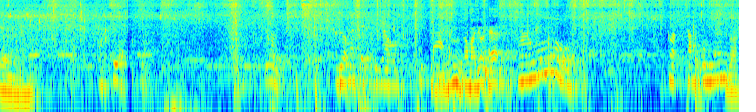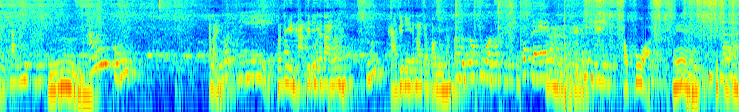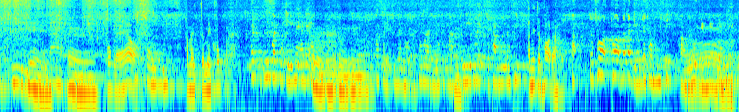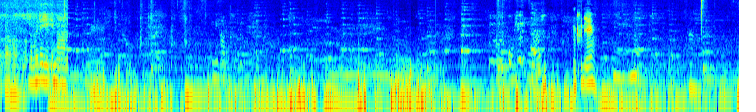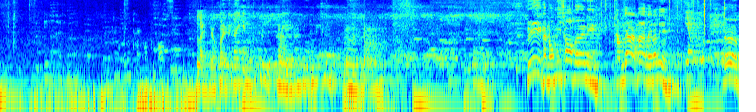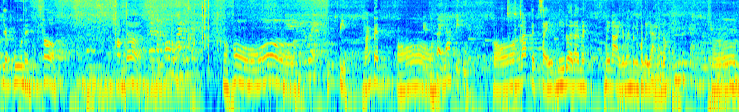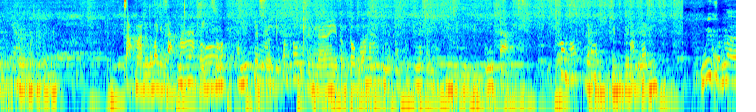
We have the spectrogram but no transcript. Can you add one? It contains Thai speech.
อืมอะเรื่องเรื่องเรื่องน่าจะเดียวพริกลาดอืมเอามาเยอะแท้เอาก็ทำบุญนั่นใส่ทำนี่คืออืมเอาผงอะไรรสดีรสดีหาที่นี่ก็ได้มั้งหาที่นี่ก็น่าจะพอมีมั้งเออข้าวคั่วรสดีครบแล้ว อืมก็นี่ไงข้าวคั่วนี่พริกผงอืมนี่ลาดเออครบแล้วผงทำไมจะไม่ครบก็นึกว่าตัวเองไม่เอาได้เอาอืมมาอืมอืมอืมแล้วก็ใส่เกลือหน่อยเพราะว่าเดี๋ยวหมักตรงนี้ด้วยจะทำน้ำพริกอันนี้จะทอดเหรอะ ผักจะทอดทอดแล้วก็เดี๋ยวจะทำน้ำพริกเผาอย่างแบบนั้นเนี่ยอ่าครับครับ เราไม่ได้นานอืมมันขึ้นเอง ดี๋ยวไปไม่เป็นไรเดี๋ยวมันก็ขึ้นเออรวมไม่ขึ้นเออเฮ้ยขนมนี่ชอบเลยนี่ทำยากมากเลยนะนี่เตรียมปุ๊บเลยเออ เปียกปูนี่ชอบทำยากแล้วก็เข้ามาด้วยโอ้โหด้วยเป็ดหนังเป็ดอ๋อเป็ดใส่ลาบเป็ดเนี่ยอ๋อลาบเป็ดใส่นี้ด้วยได้ไหมไม่ได้ใช่ไหมมันคนละอย่างกันเนาะอันนี้เป็นไก่เราจะอ๋อเออเออเออเออ สับมาเลยหรือว่ายังไง สับมาเป็ดซดอันนี้เครื่องในเดี๋ยวต้องต้มเครื่องในต้องต้มรก่ออนน้ำเดือดก่อนเอาเกลือใส่หน่อยอืมอืมอืมอันนี้ตามต้มเอาเออเป็นเป็นอันเป็ละนอุ้ยขนมา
